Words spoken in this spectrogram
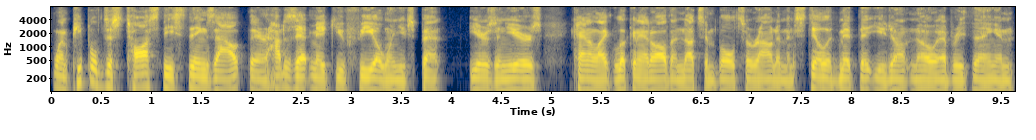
When people just toss these things out there, how does that make you feel when you've spent years and years kind of like looking at all the nuts and bolts around them and still admit that you don't know everything and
